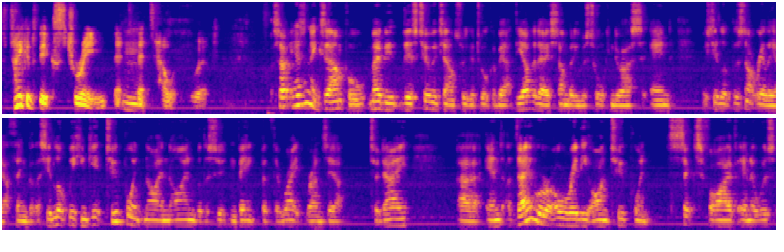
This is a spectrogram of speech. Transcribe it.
to take it to the extreme, that's, mm. that's how it worked. So, as an example, maybe there's two examples we could talk about. The other day, somebody was talking to us, and we said, "Look, that's not really our thing." But they said, "Look, we can get 2.99 with a certain bank, but the rate runs out today." Uh, and they were already on 2.65, and it was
